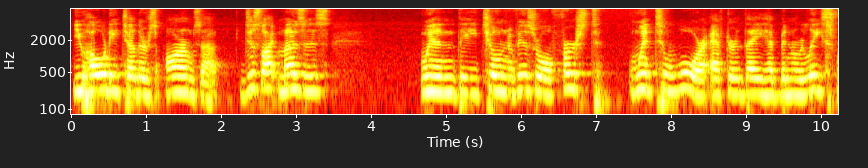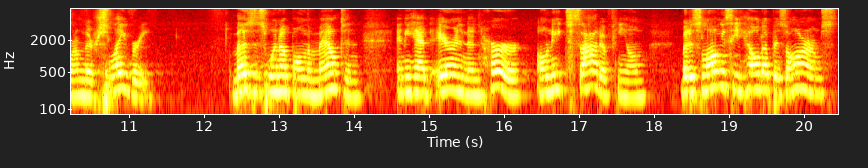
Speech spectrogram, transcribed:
You hold each other's arms up. Just like Moses, when the children of Israel first went to war after they had been released from their slavery, Moses went up on the mountain and he had Aaron and Hur on each side of him. But as long as he held up his arms,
